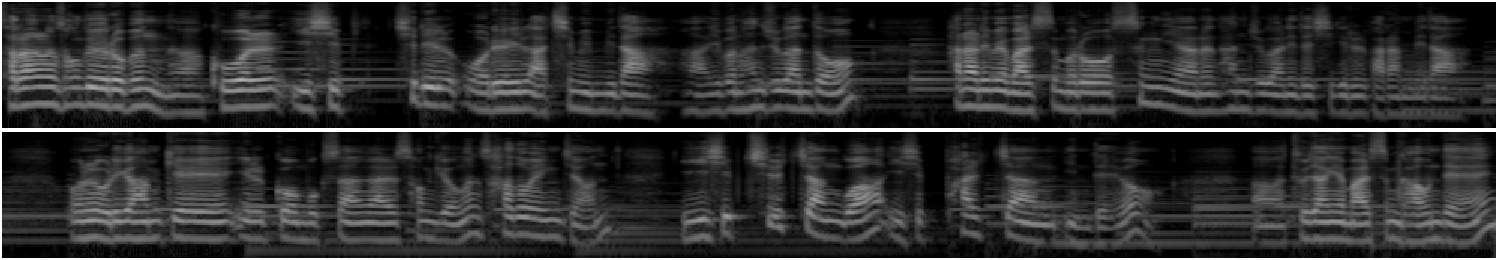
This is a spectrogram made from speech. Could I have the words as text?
사랑하는 성도 여러분, 9월 27일 월요일 아침입니다. 아, 이번 한 주간도 하나님의 말씀으로 승리하는 한 주간이 되시기를 바랍니다. 오늘 우리가 함께 읽고 묵상할 성경은 사도행전 27장과 28장인데요. 어, 두 장의 말씀 가운데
